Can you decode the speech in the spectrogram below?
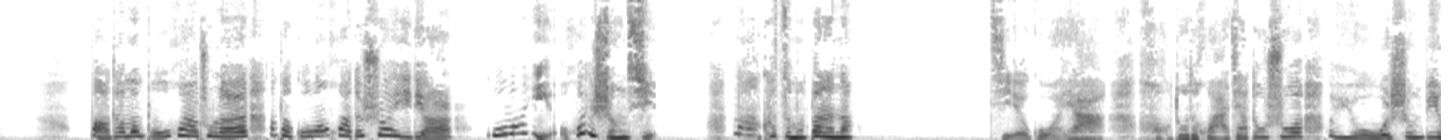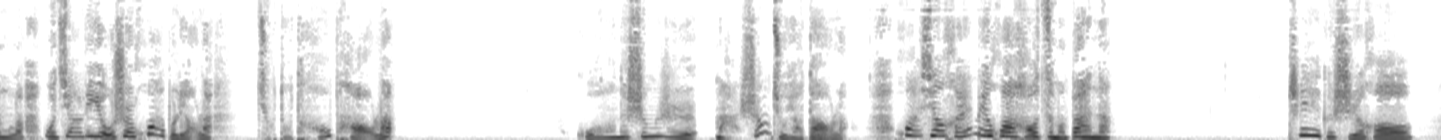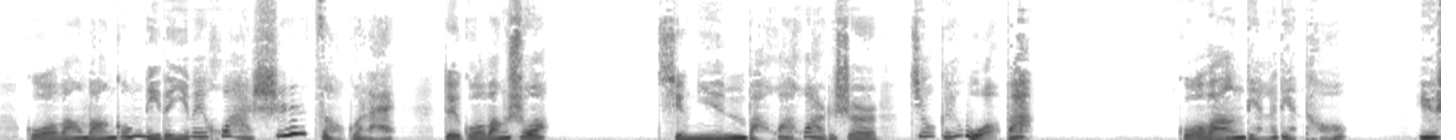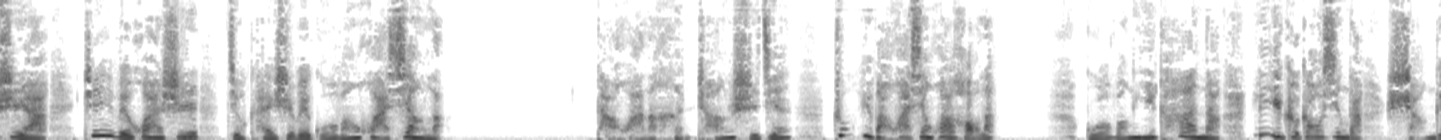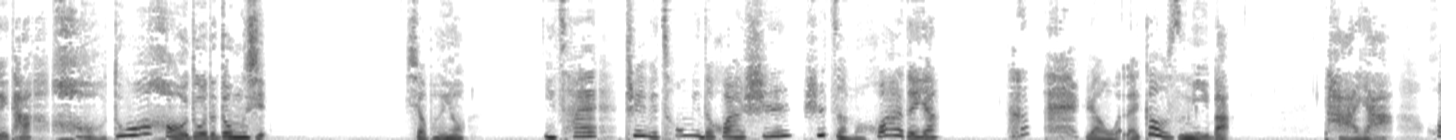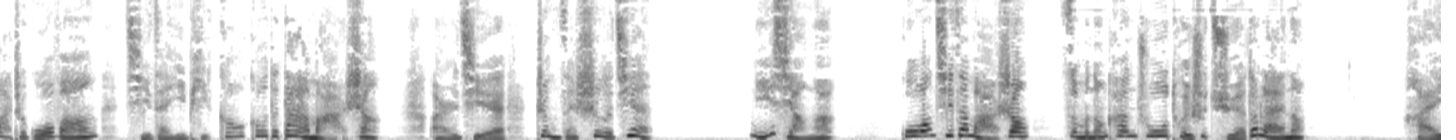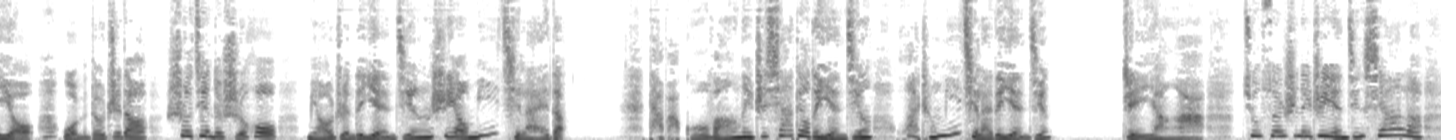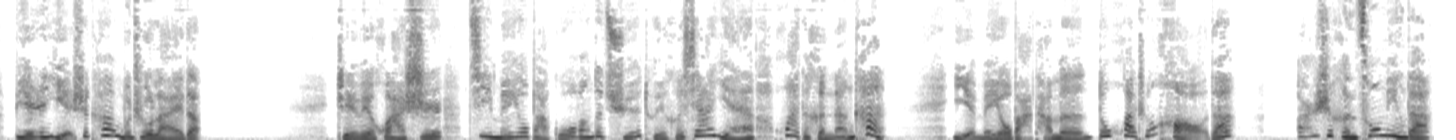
把他们不画出来，把国王画的帅一点儿，国王也会生气，那可怎么办呢？结果呀，好多的画家都说：“哎呦，我生病了，我家里有事儿，画不了了，就都逃跑了。”国王的生日马上就要到了，画像还没画好，怎么办呢？这个时候。国王王宫里的一位画师走过来，对国王说：“请您把画画的事儿交给我吧。”国王点了点头，于是啊，这位画师就开始为国王画像了。他画了很长时间，终于把画像画好了。国王一看呐，立刻高兴的赏给他好多好多的东西。小朋友，你猜这位聪明的画师是怎么画的呀？哼 让我来告诉你吧。他呀，画着国王骑在一匹高高的大马上，而且正在射箭。你想啊，国王骑在马上。怎么能看出腿是瘸的来呢？还有，我们都知道，射箭的时候，瞄准的眼睛是要眯起来的。他把国王那只瞎掉的眼睛画成眯起来的眼睛，这样啊，就算是那只眼睛瞎了，别人也是看不出来的。这位画师既没有把国王的瘸腿和瞎眼画得很难看。也没有把他们都画成好的，而是很聪明的，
